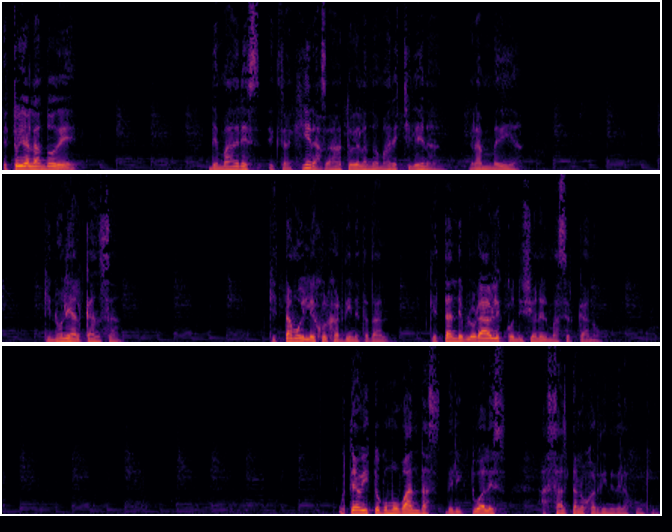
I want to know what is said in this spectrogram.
estoy hablando de, de madres extranjeras, ¿ah? estoy hablando de madres chilenas, en gran medida, que no le alcanza, que está muy lejos el jardín estatal, que está en deplorables condiciones el más cercano. ¿Usted ha visto cómo bandas delictuales asaltan los jardines de la Junji?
